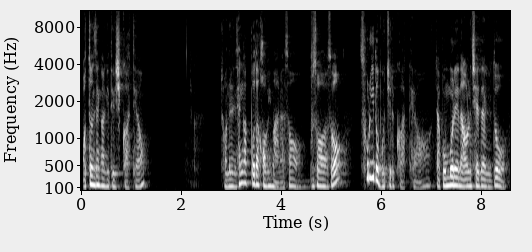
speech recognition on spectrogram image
어떤 생각이 드실 것 같아요? 저는 생각보다 겁이 많아서 무서워서 소리도 못 지를 것 같아요. 자, 본문에 나오는 제자들도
